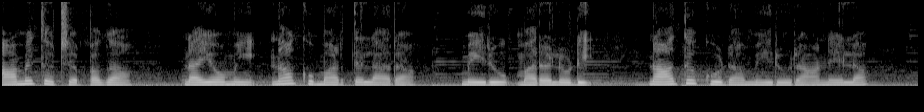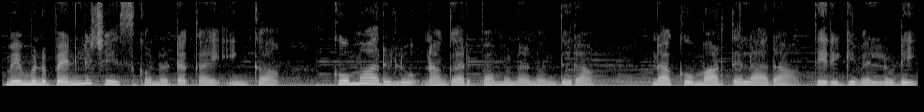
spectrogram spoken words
ఆమెతో చెప్పగా నయోమి నా కుమార్తెలారా మీరు మరలుడి. నాతో కూడా మీరు రానేలా మిమ్మను పెళ్ళి చేసుకొనుటకై ఇంకా కుమారులు నా గర్భమున నుందురా. నా కుమార్తెలారా తిరిగి వెళ్ళుడి.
